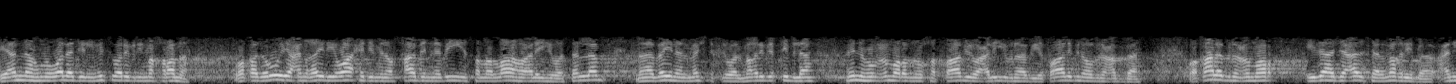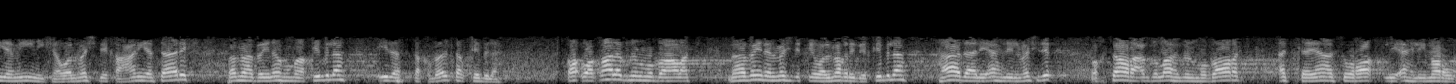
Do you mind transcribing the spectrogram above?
لأنه من ولد المسور بن مخرمة. وقد روي عن غير واحد من أصحاب النبي صلى الله عليه وسلم ما بين المشرق والمغرب قبلة. منهم عمر بن الخطاب وعلي بن أبي طالب وابن عباس. وقال ابن عمر إذا جعلت المغرب عن يمينك والمشرق عن يسارك فما بينهما قبلة إذا استقبلت القبلة. وقال ابن المبارك ما بين المشرق والمغرب قبلة هذا لأهل المشرق واختار عبد الله بن المبارك التياسر لأهل مرو.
